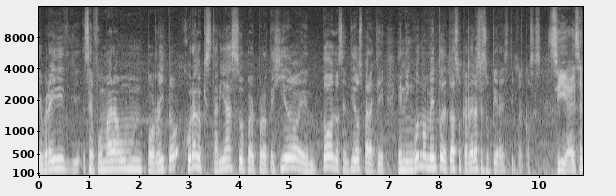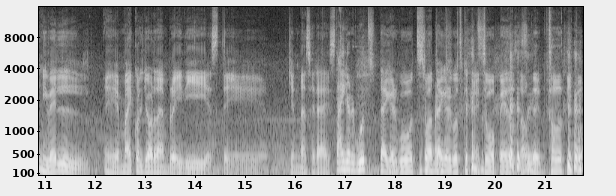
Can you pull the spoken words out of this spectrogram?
que Brady se fumara un porrito, júralo que estaría súper protegido en todos los sentidos para que en ningún momento de toda su carrera se supiera ese tipo de cosas. Sí, a ese nivel, eh, Michael Jordan, Brady, este. ¿Quién más era? Este, Tiger Woods. Tiger Woods, bueno. Tiger Woods que también tuvo pedos, ¿no? Sí. De todo tipo.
